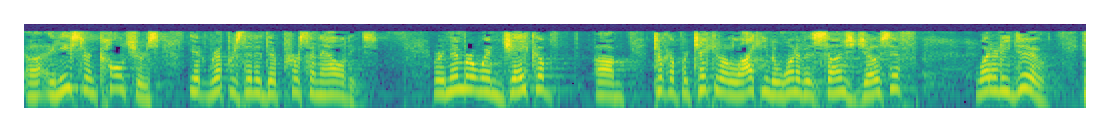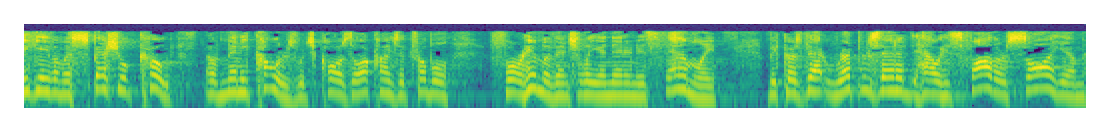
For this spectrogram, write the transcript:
uh, in Eastern cultures, it represented their personalities. Remember when Jacob um, took a particular liking to one of his sons, Joseph? What did he do? He gave him a special coat of many colors, which caused all kinds of trouble for him eventually and then in his family because that represented how his father saw him,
